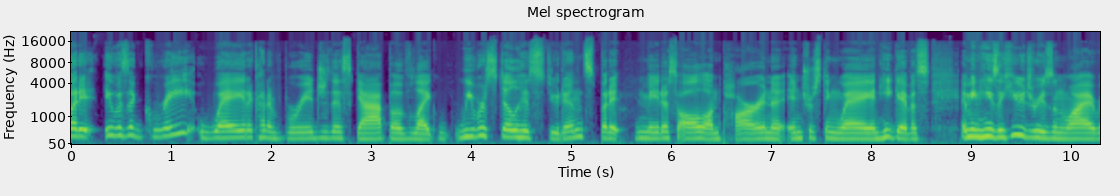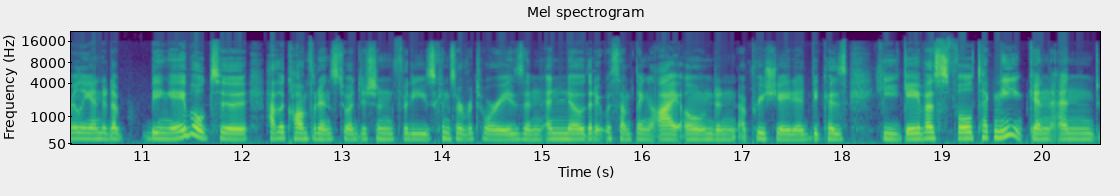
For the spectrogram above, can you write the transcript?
but it, it was a great way to kind of bridge this gap of like, we were still his students, but it made us all on par in an interesting way. And he gave us, I mean, he's a huge reason why I really ended up being able to have the confidence to audition for these conservatories and, and know that it was something I owned and appreciated because he gave us full technique and, and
